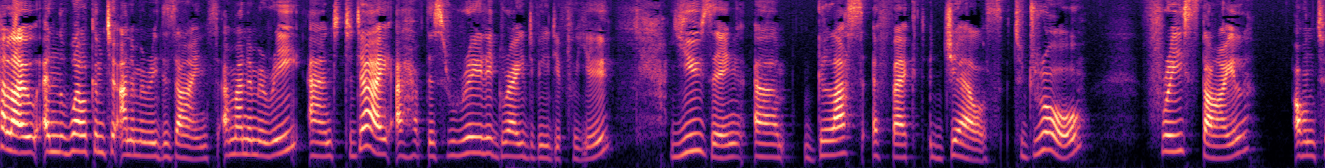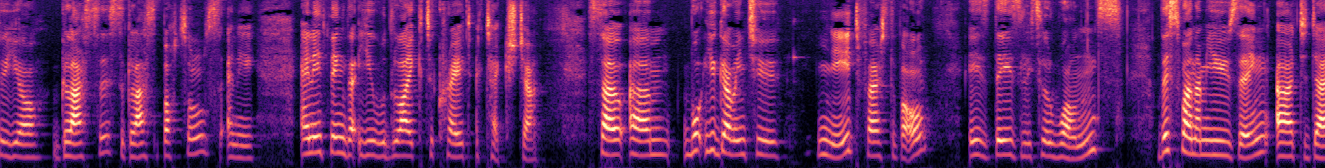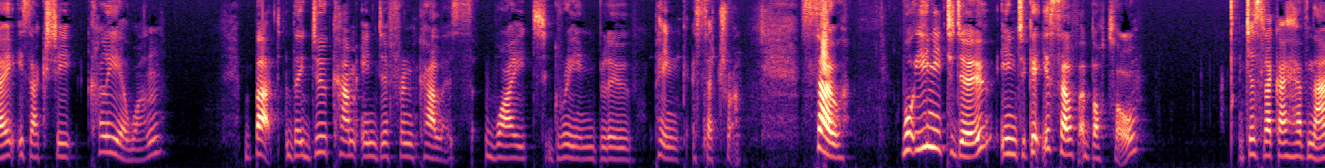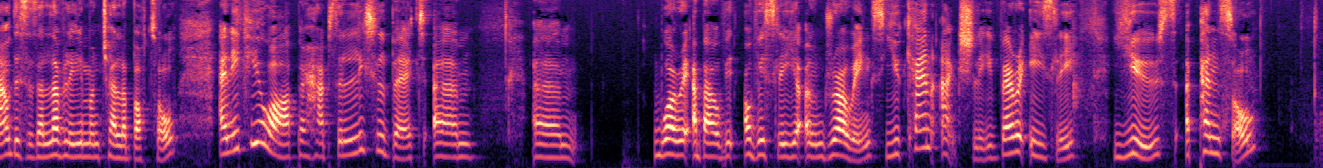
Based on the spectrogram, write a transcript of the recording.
Hello and welcome to Anna Marie Designs. I'm Anna Marie and today I have this really great video for you using um, glass effect gels to draw freestyle onto your glasses, glass bottles, any anything that you would like to create a texture. So um, what you're going to need first of all is these little wands. This one I'm using uh, today is actually clear one but they do come in different colors white, green, blue, pink, etc. So, what you need to do is to get yourself a bottle, just like I have now. This is a lovely limoncello bottle, and if you are perhaps a little bit um, um, worried about obviously your own drawings, you can actually very easily use a pencil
